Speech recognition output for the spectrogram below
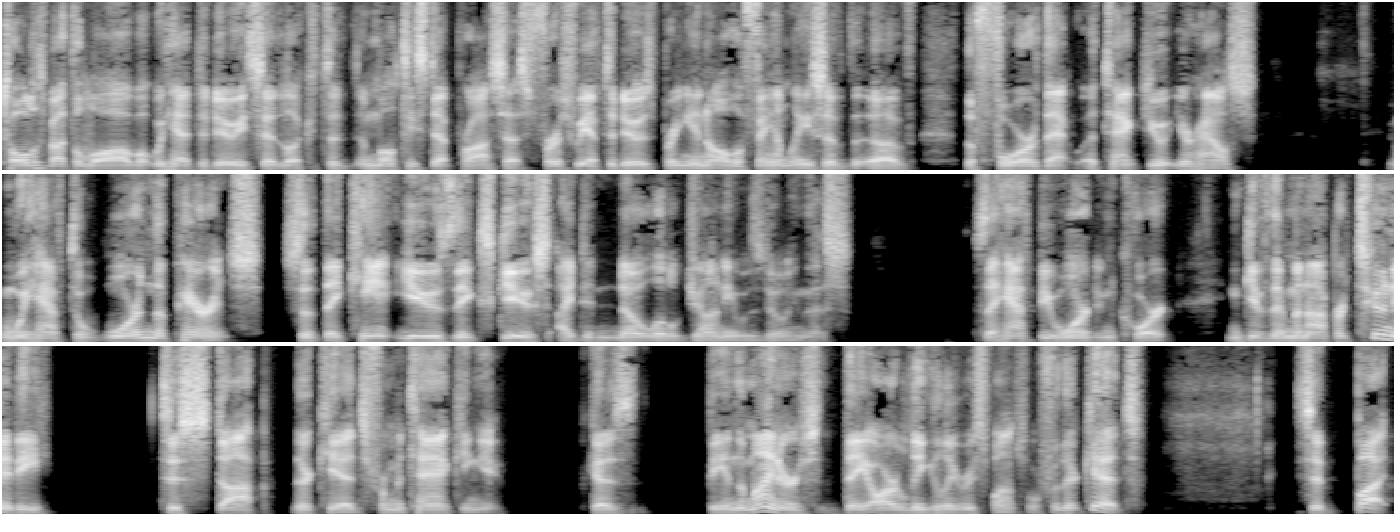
told us about the law, what we had to do. He said, look, it's a, a multi-step process. First, we have to do is bring in all the families of the, of the four that attacked you at your house and we have to warn the parents so that they can't use the excuse, I didn't know little Johnny was doing this. So they have to be warned in court and give them an opportunity to stop their kids from attacking you because being the minors, they are legally responsible for their kids. He said, but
